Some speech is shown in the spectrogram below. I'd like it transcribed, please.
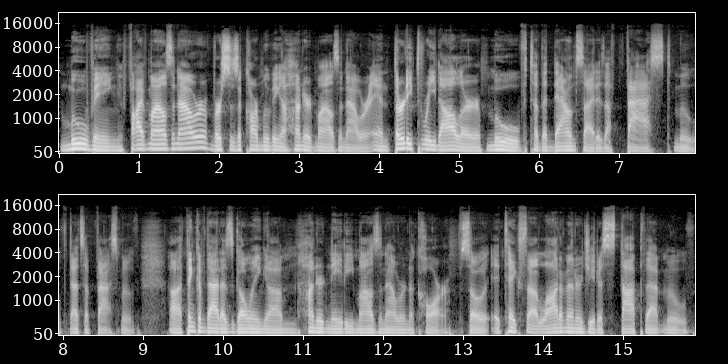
moving five miles an hour versus a car moving 100 miles an hour. And $33 move to the downside is a fast move. That's a fast move. Uh, think of that as going um, 180 miles an hour in a car. So it takes a lot of energy to stop that move.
